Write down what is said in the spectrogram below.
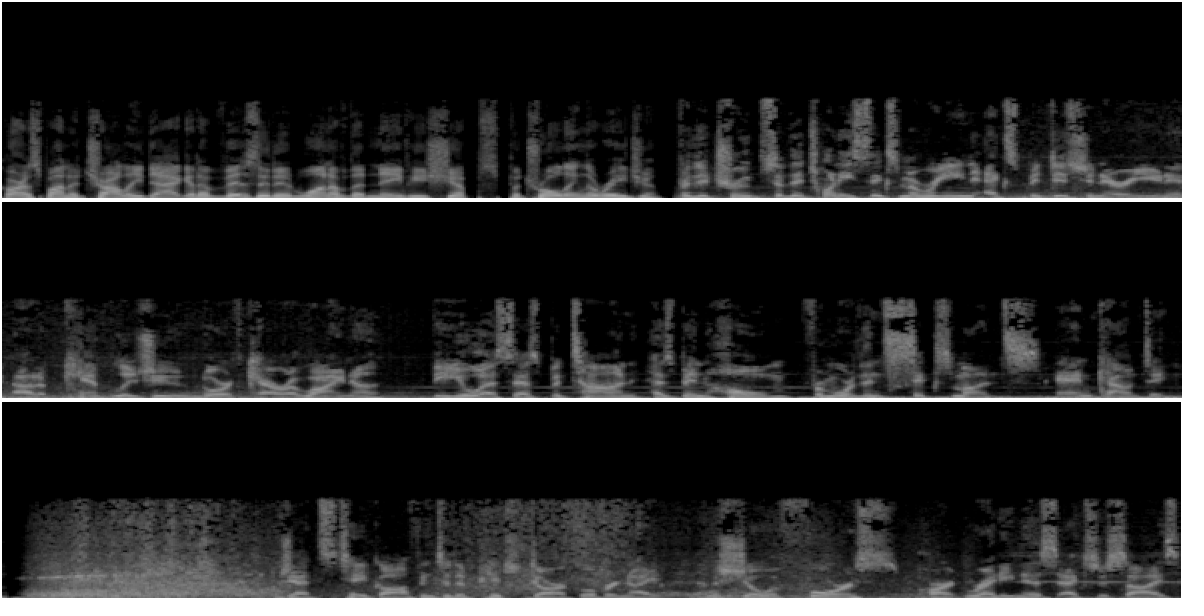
Correspondent Charlie D'Agata visited one of the Navy ships patrolling the region. For the troops of the 26th Marine Expeditionary Unit out of Camp Lejeune, North Carolina, the USS Bataan has been home for more than six months and counting. Jets take off into the pitch dark overnight, a show of force, part readiness exercise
